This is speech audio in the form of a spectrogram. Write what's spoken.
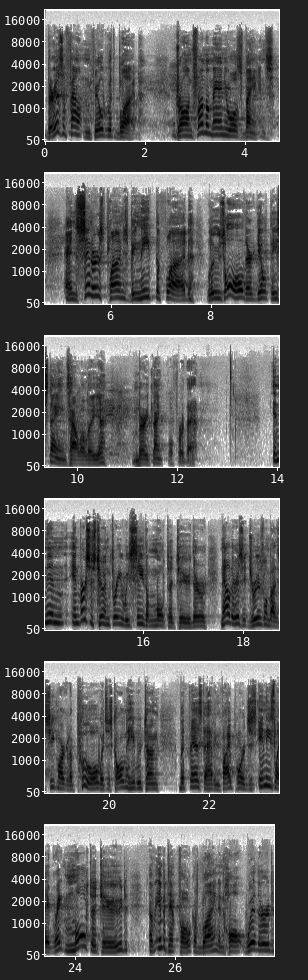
There is a fountain filled with blood drawn from Emmanuel's veins, And sinners plunged beneath the flood lose all their guilty stains. Hallelujah. I'm very thankful for that. And then in verses 2 and 3, we see the multitude. There, now there is at Jerusalem by the sheep market a pool, which is called in the Hebrew tongue Bethesda, having five porches. In these lay a great multitude of impotent folk, of blind and halt, withered,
